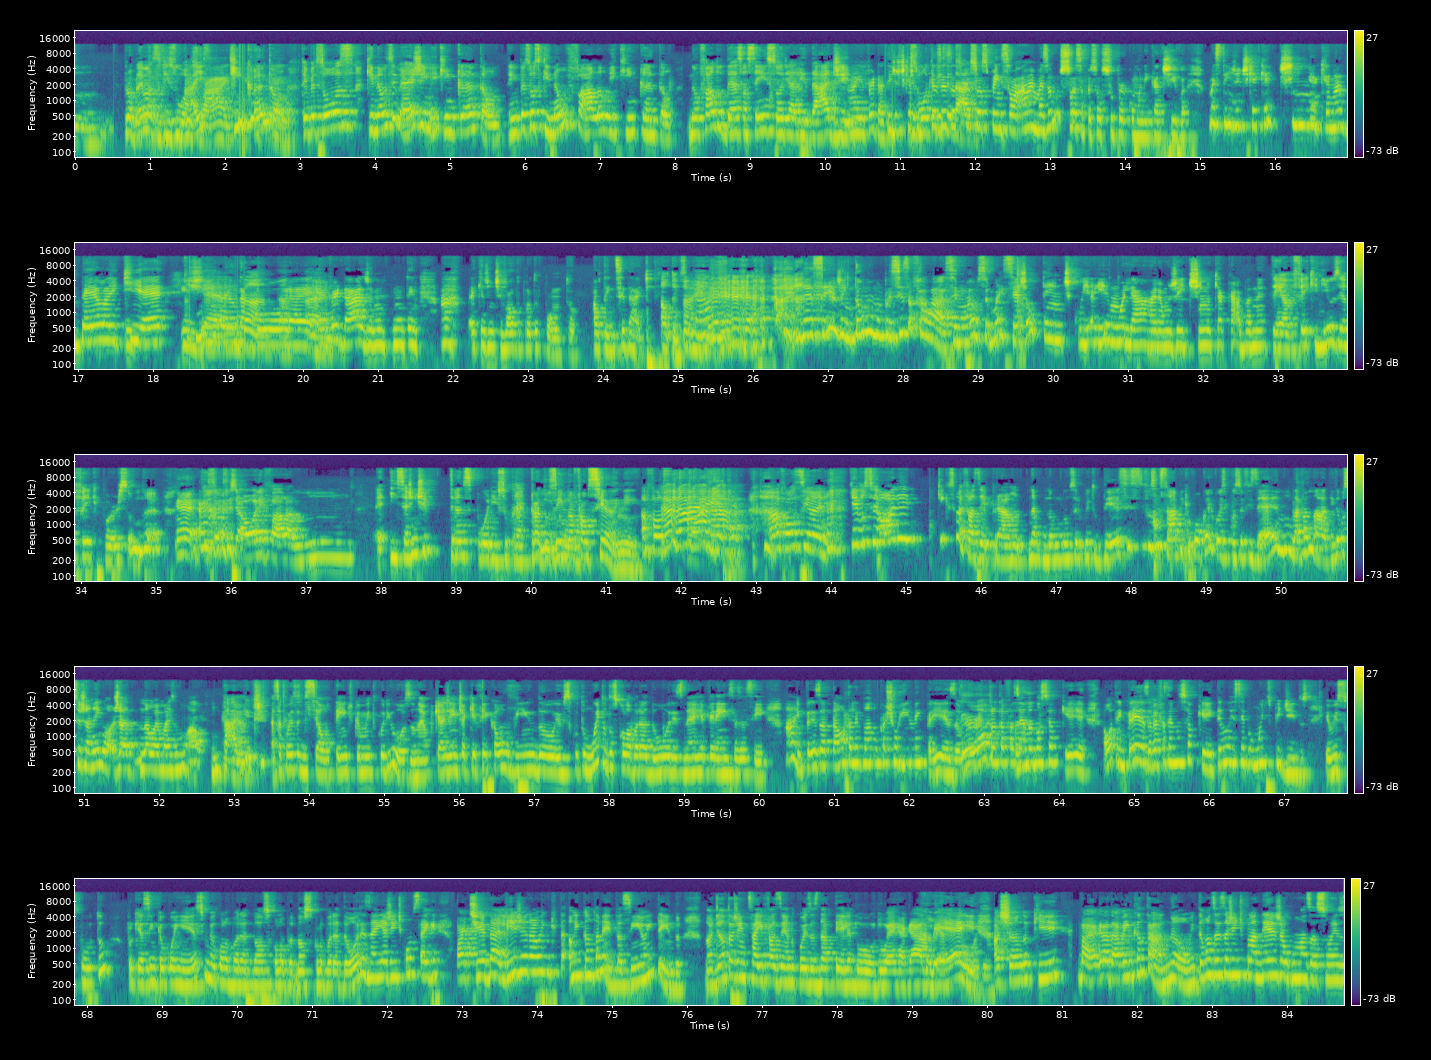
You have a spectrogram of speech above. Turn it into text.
problemas visuais, Visuais. que encantam. Tem pessoas que não se mexem e que encantam. Tem pessoas que não falam e que encantam. Não falo dessa sensorialidade. Ah, é verdade. Tem gente que é super, às vezes as pessoas pensam, ah, mas eu não sou essa pessoa super comunicativa. Mas tem gente que é quietinha, que é na dela e que é E encantadora. encanta. É, é É. verdade, não, não tem. Ah, é que a gente volta para outro ponto: autenticidade. Autenticidade. Ai. né? Seja, então não, não precisa falar, se não é o seu, mas seja autêntico. E aí é um olhar, é um jeitinho que acaba, né? Tem a fake news e a fake person, né? É. A pessoa que já olha e fala, hum, É, e se a gente transpor isso para Traduzindo tudo, a Falciane. a Falciane. a Falciane. Que aí você olha e que, que você vai fazer pra, na, num, circuito desse se você sabe que qualquer coisa que você fizer não leva a nada? Então você já, nem, já não é mais um, um target. Essa coisa de ser autêntico é muito curioso, né? Porque a gente aqui fica ouvindo, eu escuto muito dos colaboradores, né? Referências assim. Ah, a empresa tal tá levando um cachorrinho na empresa, o outro tá fazendo não sei o quê, a outra empresa vai fazendo não sei o quê. Então eu recebo muitos pedidos. Eu escuto, porque assim que eu conheço meu colaborador, nosso nossos colaboradores, né? E a gente consegue, a partir dali, gerar o enc- o encantamento. Assim eu entendo. Não adianta a gente sair fazendo coisas da telha do, do RH, do BR, achando que vai agradar, vai encantar. Não. Então, às vezes, a gente planeja algumas ações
